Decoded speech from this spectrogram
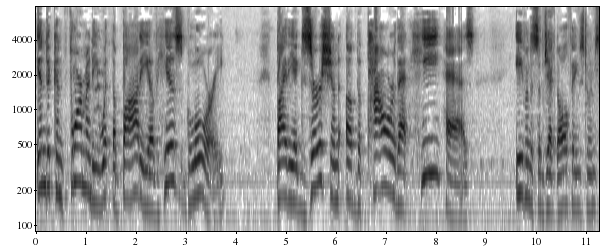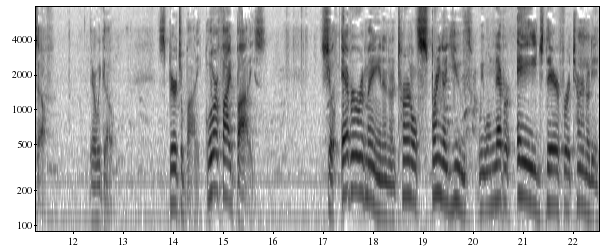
into conformity with the body of his glory by the exertion of the power that he has, even to subject all things to himself. There we go. Spiritual body, glorified bodies. Shall ever remain an eternal spring of youth. We will never age there for eternity.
